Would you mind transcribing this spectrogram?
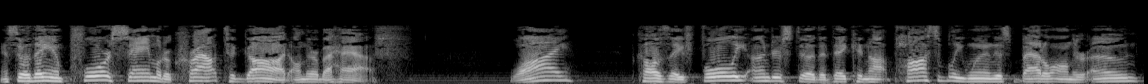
And so they implore Samuel to cry out to God on their behalf. Why? Because they fully understood that they could not possibly win this battle on their own,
